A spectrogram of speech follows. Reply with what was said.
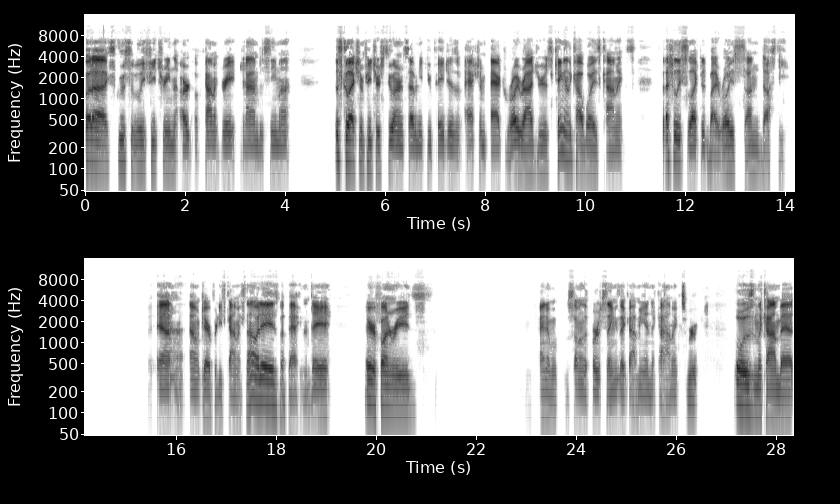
But uh, exclusively featuring the art of comic great John Buscema. This collection features 272 pages of action-packed Roy Rogers, King of the Cowboys comics, specially selected by Roy's son Dusty. Yeah, I don't care for these comics nowadays, but back in the day, they were fun reads. Kind of some of the first things that got me into comics were those in the combat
